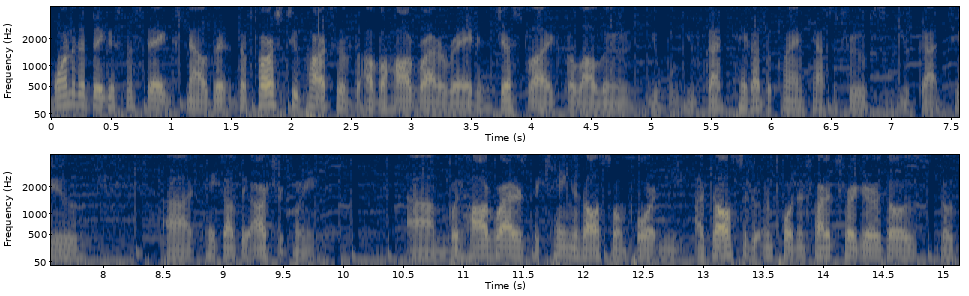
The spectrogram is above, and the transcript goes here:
one of the biggest mistakes now the, the first two parts of, of a hog rider raid is just like the Laloon you, you've got to take out the clan castle troops you've got to uh, take out the archer queen Um, with Hog Riders, the King is also important. It's also important to try to trigger those those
